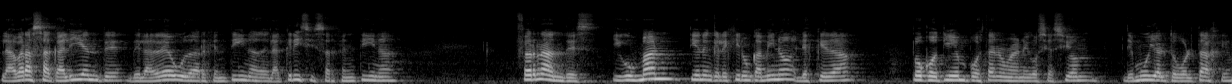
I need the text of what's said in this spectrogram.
la brasa caliente de la deuda argentina, de la crisis argentina. Fernández y Guzmán tienen que elegir un camino, les queda poco tiempo, están en una negociación de muy alto voltaje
